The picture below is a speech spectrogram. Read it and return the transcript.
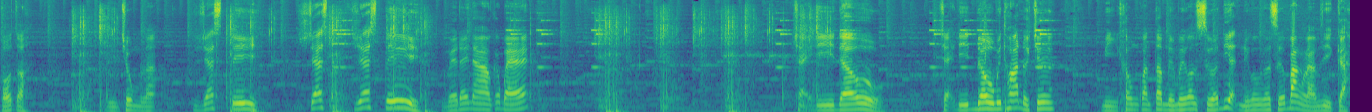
Tốt rồi. Nhìn chung là Jesty. Jest, Jesty. Về đây nào các bé. Chạy đi đâu Chạy đi đâu mới thoát được chứ Mình không quan tâm đến mấy con sứa điện Mấy con sứa băng làm gì cả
